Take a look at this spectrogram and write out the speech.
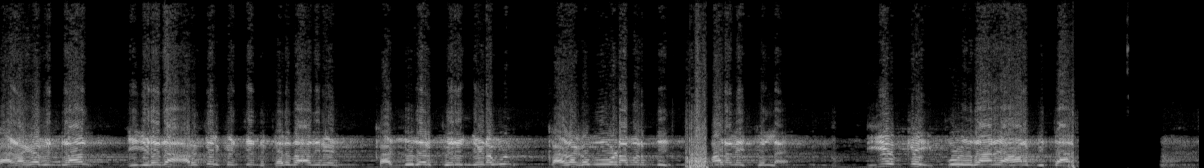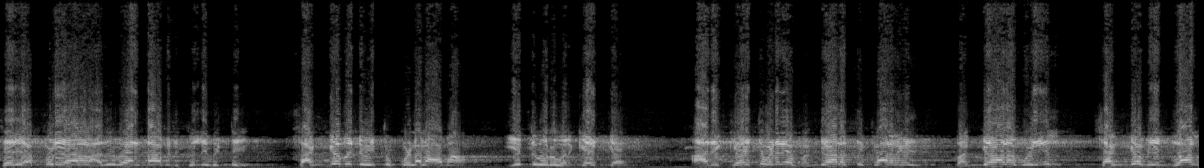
கழகம் என்றால் நீங்கள் ஏதோ அரசியல் கட்சி என்று கருதாதீர்கள். கண்ணுதர் பெருங்கிடவும் கழகமோடு அமர்ந்து பாடலை சொல்ல. டிஎம்கே இப்பொழுதுதானே ஆரம்பித்தார். சரி அப்படியானால் அது வேண்டாம் என்று சொல்லிவிட்டு சங்கம் என்று வைத்துக் கொள்ளலாமா என்று ஒருவர் கேட்க. அதை கேட்டவுடனே வங்காளத்துக்காரர்கள் வங்காள மொழியில் சங்கம் என்றால்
